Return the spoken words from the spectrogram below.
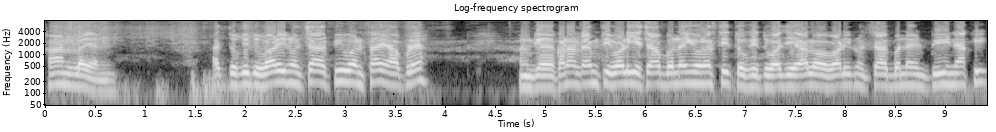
ખાંડ લાયા આજ તો કીધું વાડીનો ચા પીવાનું થાય આપણે. કારણ કે ઘણા ટાઈમથી વાડીએ ચા બનાવ્યો નથી તો કીધું આજે હાલો વાડીનો ચા બનાવીને પી નાખી.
